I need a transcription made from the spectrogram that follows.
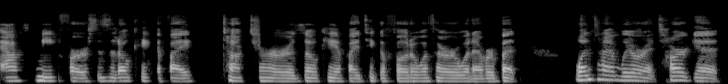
ask me first, is it okay if I talk to her? Is it okay if I take a photo with her or whatever? But one time we were at Target,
